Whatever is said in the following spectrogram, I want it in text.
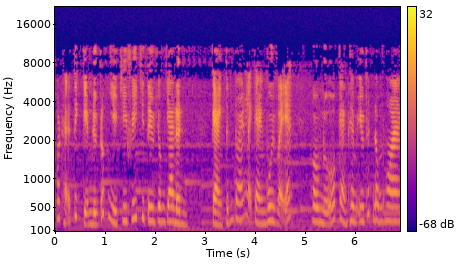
có thể tiết kiệm được rất nhiều chi phí chi tiêu trong gia đình. Càng tính toán lại càng vui vẻ, hơn nữa càng thêm yêu thích đông hoa.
